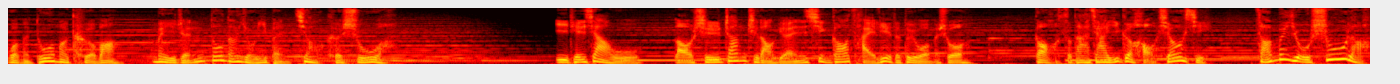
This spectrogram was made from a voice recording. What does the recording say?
我们多么渴望每人都能有一本教科书啊！一天下午，老师张指导员兴高采烈地对我们说：“告诉大家一个好消息，咱们有书了！”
